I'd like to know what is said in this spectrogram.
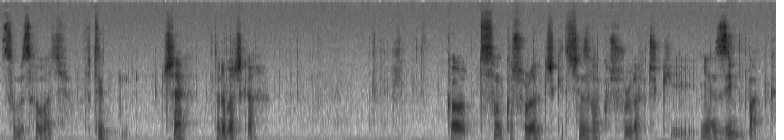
sobie schować. W tych trzech torebeczkach. Ko to są koszuleczki, to się nazywa koszuleczki. Nie, zipback.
